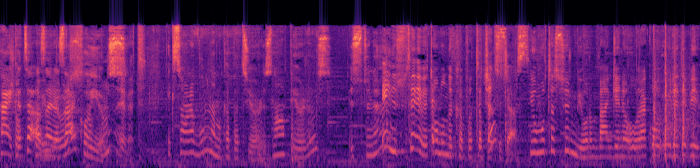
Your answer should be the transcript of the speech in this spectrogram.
Her Çok kata azar koymuyoruz. azar koyuyoruz. Hı Evet. Peki sonra bununla mı kapatıyoruz? Ne yapıyoruz? Üstünü? En üstte evet onunla kapatacağız. Kapatacağız. Yumurta sürmüyorum ben genel olarak. O öyle de bir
